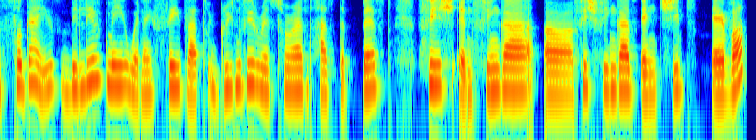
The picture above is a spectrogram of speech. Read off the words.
So, guys, believe me when I say that Greenville Restaurant has the best fish and finger, uh, fish fingers and chips ever.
